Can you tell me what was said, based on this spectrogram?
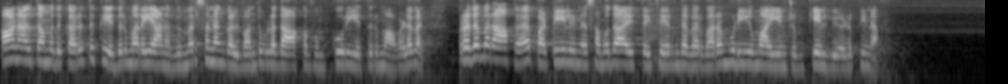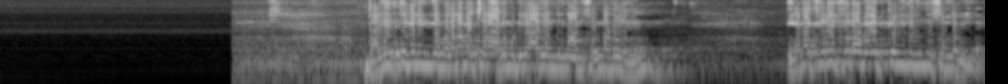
ஆனால் தமது கருத்துக்கு எதிர்மறையான விமர்சனங்கள் வந்துள்ளதாகவும் கூறிய திருமாவளவன் பிரதமராக பட்டியலின சமுதாயத்தை சேர்ந்தவர் வர முடியுமா? என்றும் கேள்வி எழுப்பினார். தலித்துகள் இங்கு முதலமைச்சராக முடியாது என்று நான் சொன்னது எனக்கு இருக்கிற வேட்கையில் இருந்து சொல்லவில்லை.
